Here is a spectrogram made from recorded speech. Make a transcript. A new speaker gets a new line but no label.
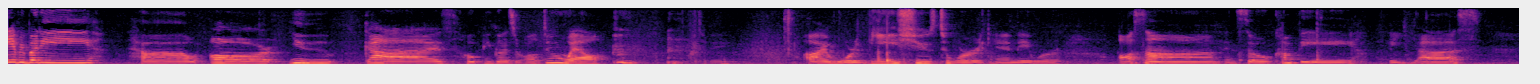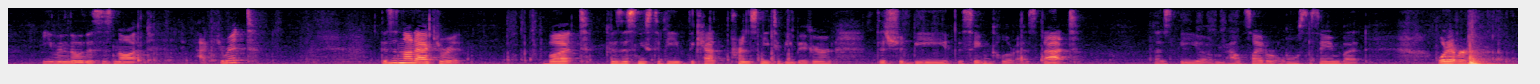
Hey everybody, how are you guys? Hope you guys are all doing well. I wore these shoes to work and they were awesome and so comfy. Yes, even though this is not accurate. This is not accurate, but because this needs to be, the cat prints need to be bigger, this should be the same color as that, as the um, outside or almost the same, but whatever.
